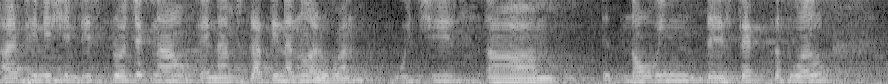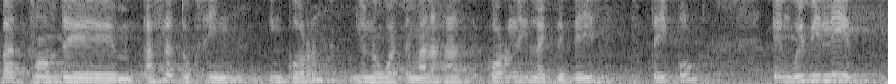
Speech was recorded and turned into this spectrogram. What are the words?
I'm finishing this project now, and I'm starting another one, which is um, knowing the effect as well, but for the aflatoxin in corn. You know, Guatemala has corn is like the base staple, and we believed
